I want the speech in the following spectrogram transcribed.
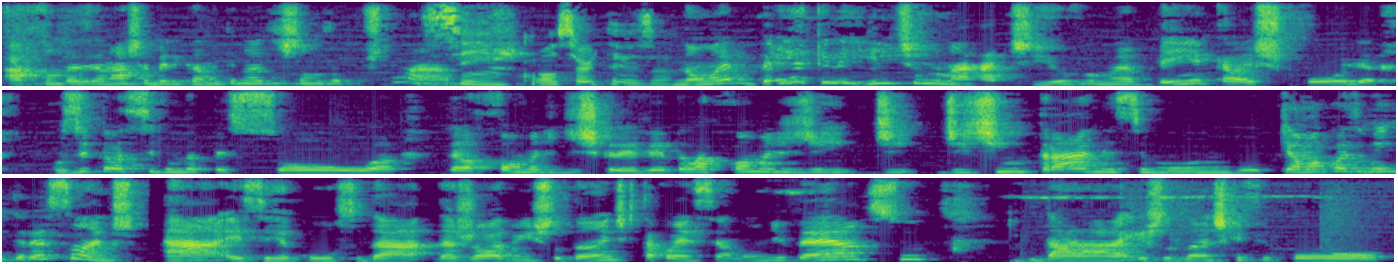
a fantasia norte-americana que nós estamos acostumados. Sim, com certeza. Não é bem aquele ritmo narrativo, não é bem aquela escolha inclusive pela segunda pessoa, pela forma de descrever, pela forma de, de, de te entrar nesse mundo, que é uma coisa bem interessante. Há esse recurso da, da jovem estudante que está conhecendo o universo, da estudante que ficou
